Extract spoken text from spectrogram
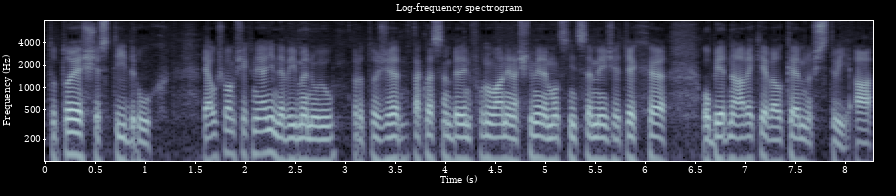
Toto je šestý druh. Já už vám všechny ani nevyjmenuju, protože takhle jsem byl informován našimi nemocnicemi, že těch eh, objednávek je velké množství. A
